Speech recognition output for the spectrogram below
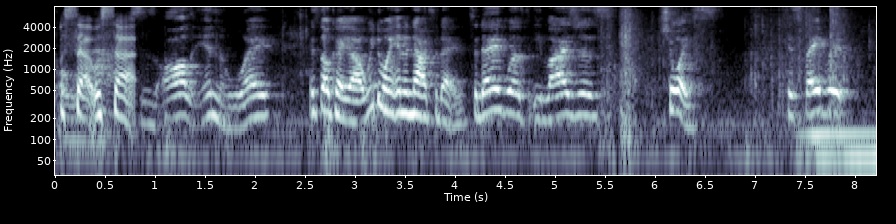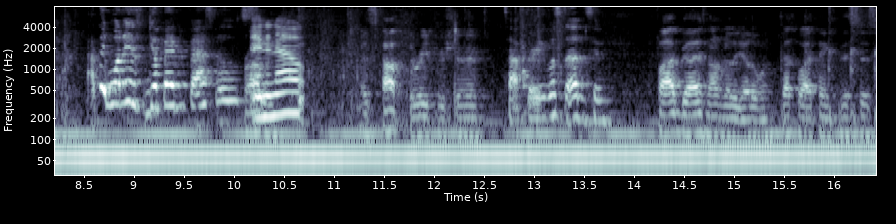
What's up? What's up? This is all in the way. It's okay, y'all. We doing in and out today. Today was Elijah's choice. His favorite. I think one of his your favorite fast foods. In and out. It's top three for sure. Top three. What's the other two? Five guys, not really the other one. That's why I think this is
